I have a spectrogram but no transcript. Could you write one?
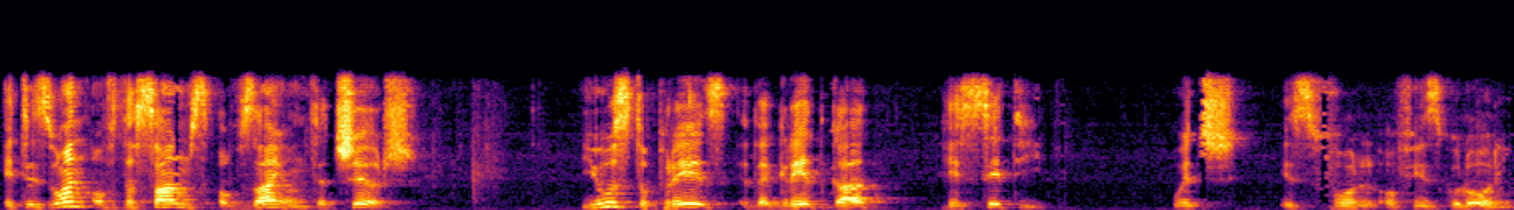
It is one of the Psalms of Zion, the church, used to praise the great God, his city, which is full of his glory.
